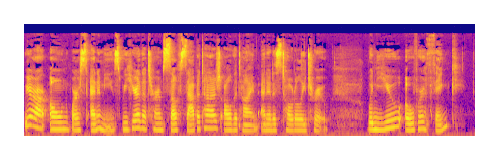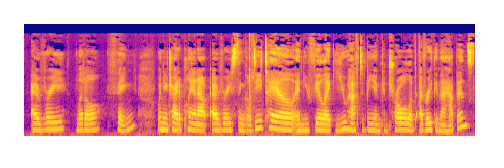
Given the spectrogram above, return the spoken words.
We are our own worst enemies. We hear the term self sabotage all the time, and it is totally true. When you overthink every little thing, when you try to plan out every single detail and you feel like you have to be in control of everything that happens,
